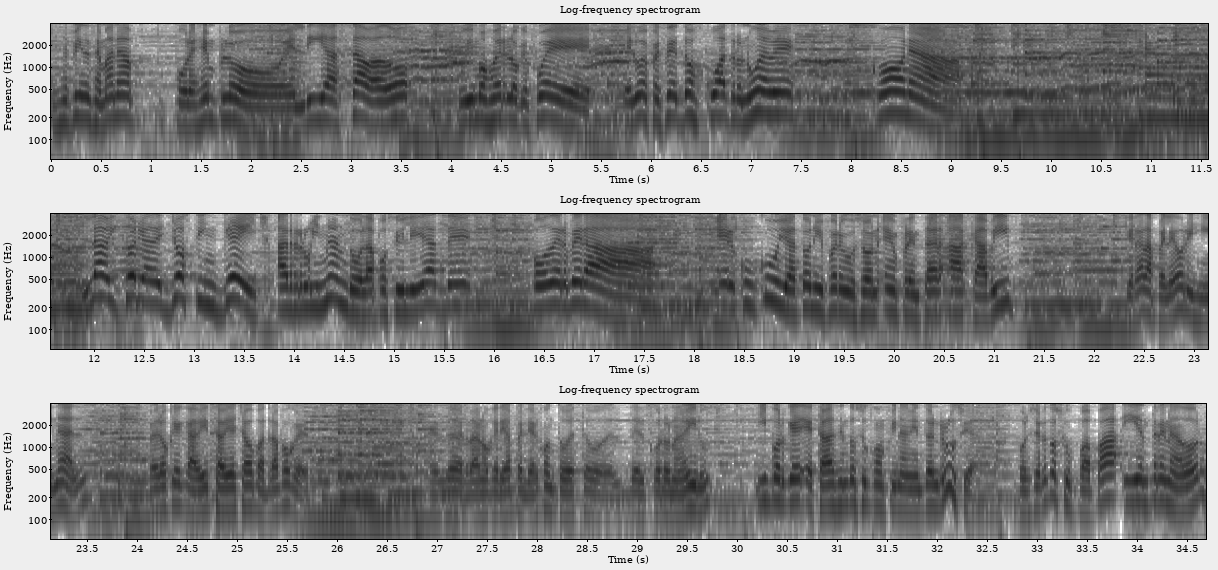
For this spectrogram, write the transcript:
este fin de semana, por ejemplo, el día sábado, pudimos ver lo que fue el UFC 249 con ah, la victoria de Justin Gage, arruinando la posibilidad de poder ver a el Cucuy, a Tony Ferguson, enfrentar a Khabib, que era la pelea original, pero que Khabib se había echado para atrás porque él de verdad no quería pelear con todo esto del, coronavirus y porque estaba haciendo su confinamiento en Rusia. Por cierto, su papá y entrenador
